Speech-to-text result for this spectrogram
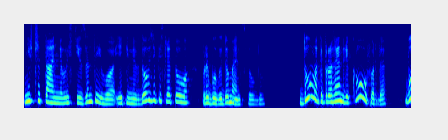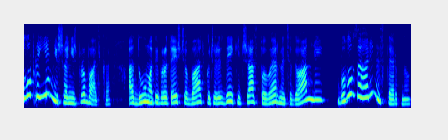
ніж читання листів з Антигуа, які невдовзі після того прибули до Менсфілду. Думати про Генрі Кроуфорда було приємніше, ніж про батька, а думати про те, що батько через деякий час повернеться до Англії, було взагалі нестерпно.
